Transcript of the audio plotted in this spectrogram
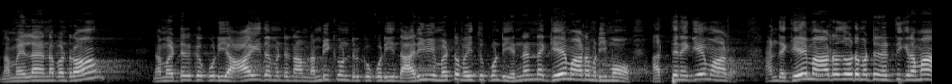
நம்ம எல்லாம் என்ன பண்ணுறோம் நம்மகிட்ட இருக்கக்கூடிய ஆயுதம் என்று நாம் நம்பிக்கொண்டு இருக்கக்கூடிய இந்த அறிவை மட்டும் வைத்துக்கொண்டு என்னென்ன கேம் ஆட முடியுமோ அத்தனை கேம் ஆடுறோம். அந்த கேம் ஆடுறதோடு மட்டும் நிறுத்திக்கிறோமா?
